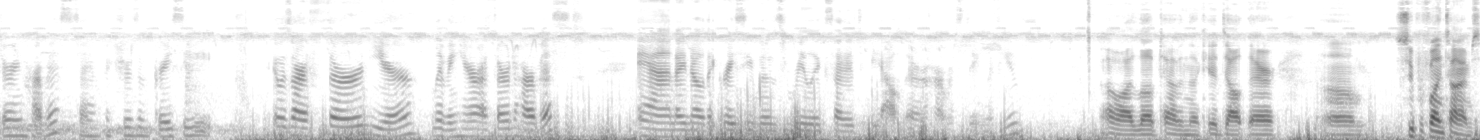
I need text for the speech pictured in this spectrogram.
during harvest. I have pictures of Gracie. It was our third year living here, our third harvest. And I know that Gracie was really excited to be out there harvesting with you. Oh, I loved having the kids out there. Um, super fun times.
